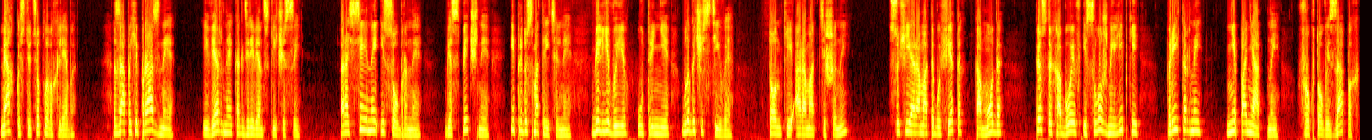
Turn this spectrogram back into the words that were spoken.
мягкостью теплого хлеба. Запахи праздные и верные, как деревенские часы, рассеянные и собранные, беспечные и предусмотрительные, бельевые, утренние, благочестивые, тонкий аромат тишины, сухие ароматы буфета, комода — пестрых обоев и сложный липкий, приторный, непонятный фруктовый запах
